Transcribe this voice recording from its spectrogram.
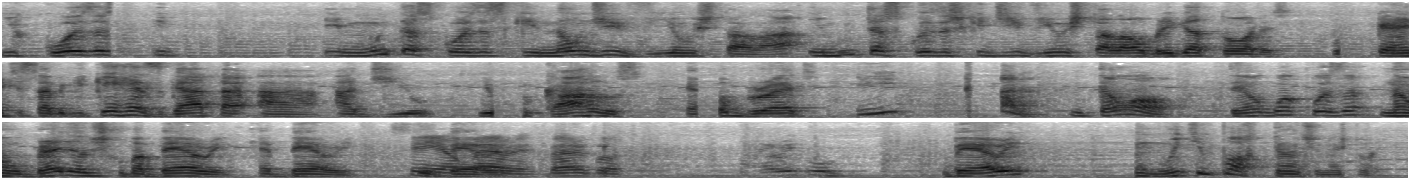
e coisas e, e muitas coisas que não deviam estar lá e muitas coisas que deviam estar lá obrigatórias. Porque a gente sabe que quem resgata a, a Jill e o Carlos é o Brad. E, cara, então, ó, tem alguma coisa. Não, o Brad não, desculpa, Barry. É Barry. Sim, é o Barry. Barry Butler. Barry, o Barry é muito importante na história.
